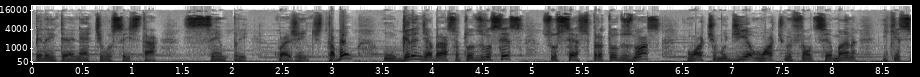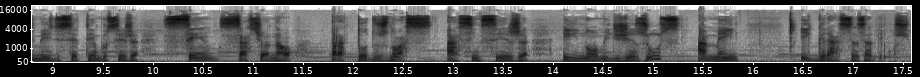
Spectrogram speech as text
Pela internet você está sempre com a gente, tá bom? Um grande abraço a todos vocês, sucesso para todos nós, um ótimo dia, um ótimo final de semana e que esse mês de setembro seja sensacional para todos nós. Assim seja, em nome de Jesus. Amém e graças a Deus.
